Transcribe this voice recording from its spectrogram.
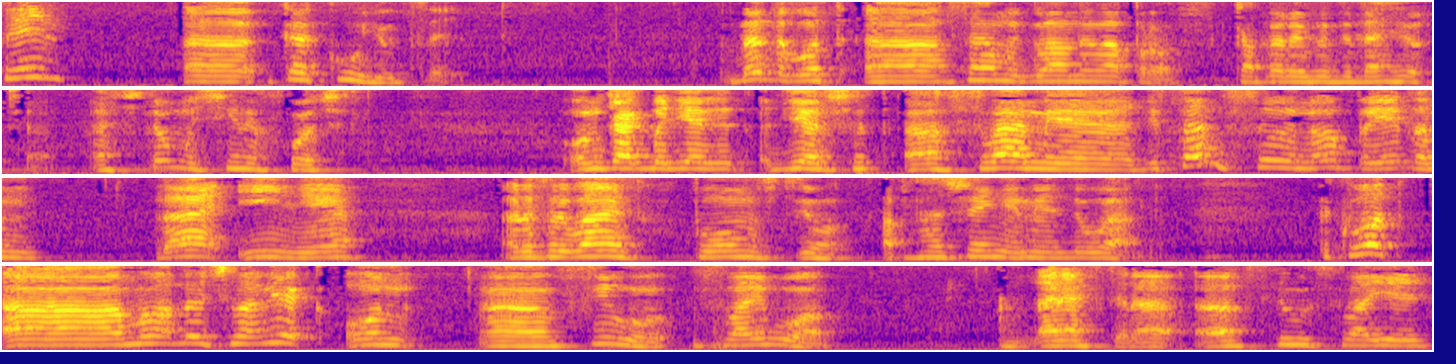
цель, э, какую цель? Это вот э, самый главный вопрос, который вы задаете. А что мужчина хочет? Он как бы держит, держит э, с вами дистанцию, но при этом, да, и не разрывает полностью отношения между вами. Так вот, а, молодой человек, он а, в силу своего характера, а, в силу своей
